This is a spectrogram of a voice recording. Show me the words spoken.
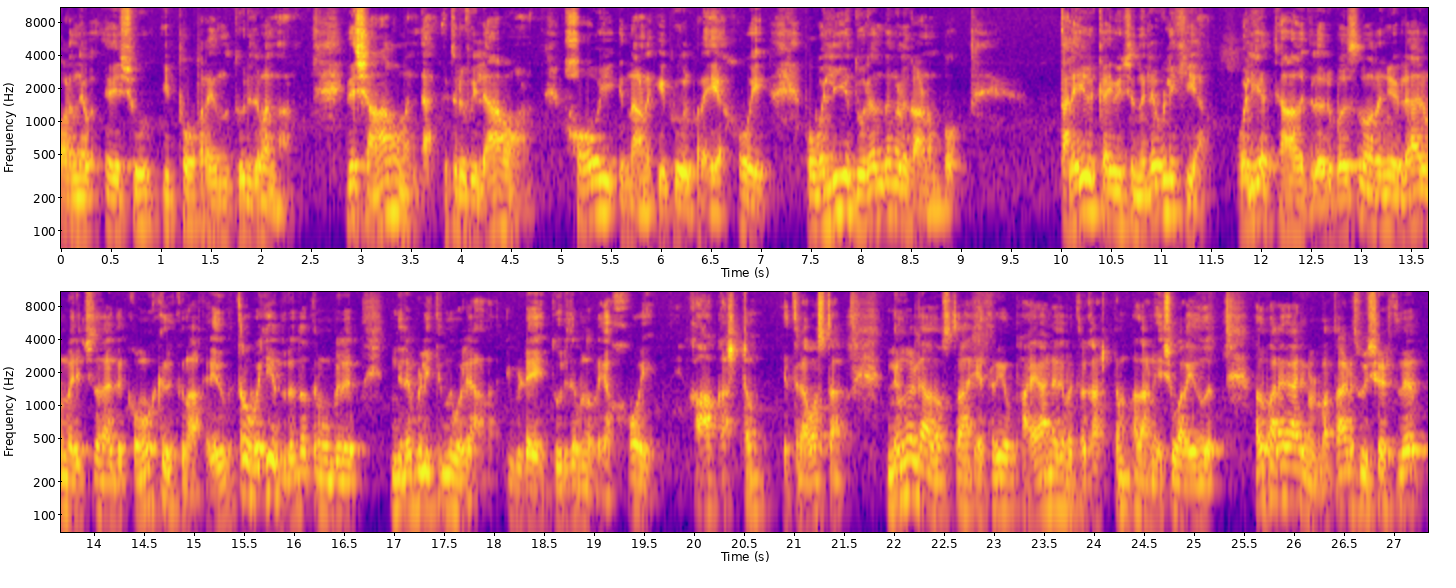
പറഞ്ഞ യേശു ഇപ്പോൾ പറയുന്ന ദുരിതമെന്നാണ്. ഇത് ശാപമല്ല ഇതൊരു വിലാപമാണ്. ഹോയ് എന്നാണ് ഹീബ്രുവിൽ പറയുക ഹോയ്. അപ്പോൾ വലിയ ദുരന്തങ്ങൾ കാണുമ്പോൾ തലയിൽ കൈവച്ച് നിലവിളിക്കുകയാണ് വലിയ ത്യാഗത്തിൽ. ഒരു ബസ് എന്ന് പറഞ്ഞു എല്ലാവരും മരിച്ചു അത് നോക്കി നിൽക്കുന്ന ആൾക്കാർ. ഇത് ഇത്ര വലിയ ദുരന്തത്തിന് മുമ്പിൽ നിലവിളിക്കുന്ന പോലെയാണ് ഇവിടെ ദുരിതം എന്ന് പറയുക ഹോയ്. ആ കഷ്ടം എത്ര അവസ്ഥ. നിങ്ങളുടെ അവസ്ഥ എത്രയോ ഭയാനകം എത്ര കഷ്ടം അതാണ് യേശു പറയുന്നത്. അത് പല കാര്യങ്ങളും. മത്താടി സുവിശേഷത്തിൽ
